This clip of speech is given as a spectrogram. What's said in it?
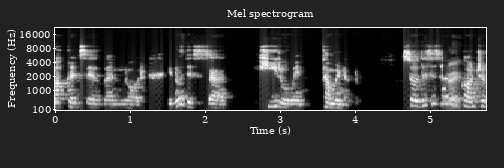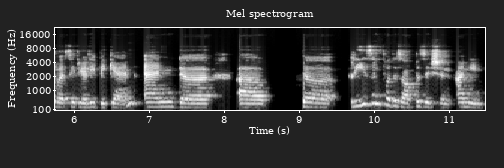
Makkal Selvan or you know this uh, hero in Tamil Nadu. So this is how right. the controversy really began, and uh, uh, the reason for this opposition, I mean,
